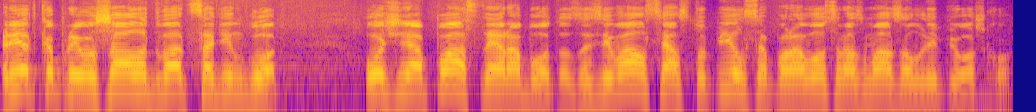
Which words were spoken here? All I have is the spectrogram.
редко превышала 21 год. Очень опасная работа. Зазевался, оступился, паровоз размазал лепешку.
